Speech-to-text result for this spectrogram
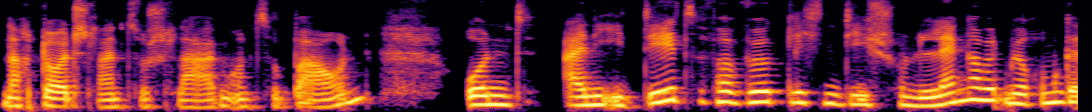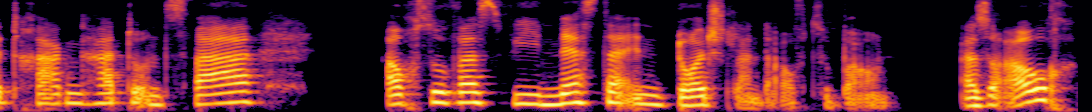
nach Deutschland zu schlagen und zu bauen und eine Idee zu verwirklichen, die ich schon länger mit mir rumgetragen hatte, und zwar auch sowas wie Nester in Deutschland aufzubauen. Also auch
